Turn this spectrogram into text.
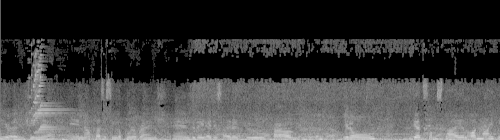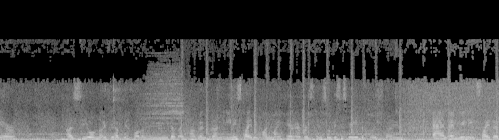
Here at Jean Yip in uh, Plaza Singapura branch and today I decided to have, you know, get some style on my hair. As you all know, if you have been following me, that I haven't done any styling on my hair ever since. So this is really the first time and I'm really excited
